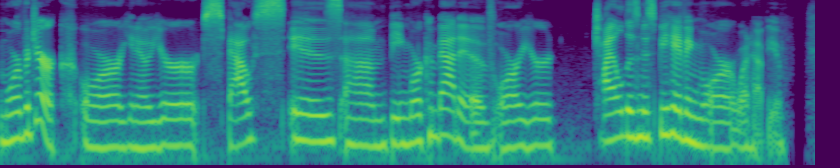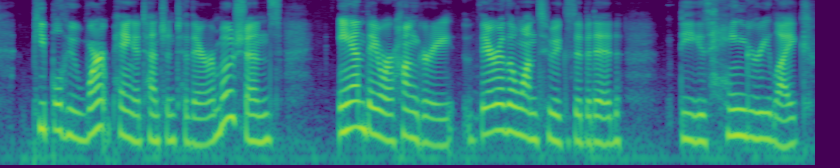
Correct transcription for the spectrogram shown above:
more of a jerk or, you know, your spouse is um, being more combative or your child is misbehaving more or what have you. People who weren't paying attention to their emotions and they were hungry, they're the ones who exhibited these hangry like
